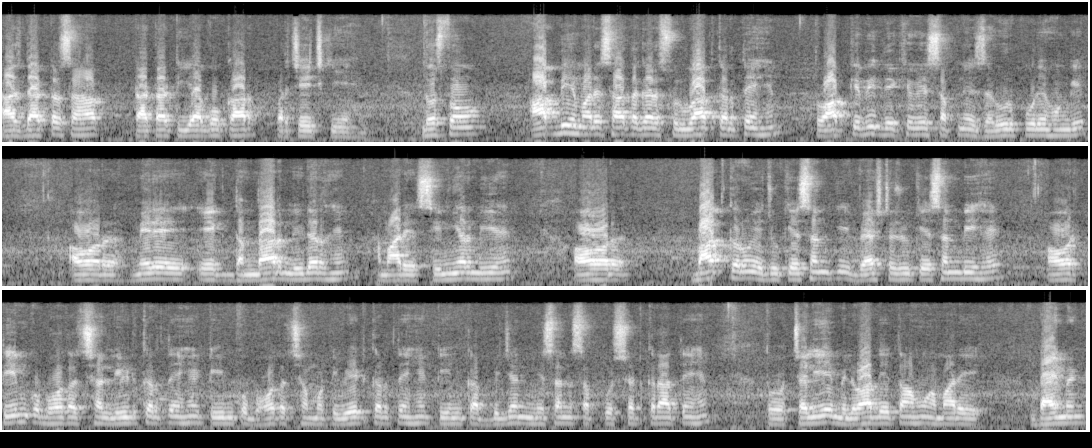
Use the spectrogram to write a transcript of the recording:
आज डॉक्टर साहब टाटा टियागो कार परचेज किए हैं। दोस्तों, आप भी हमारे साथ अगर शुरुआत करते हैं तो आपके भी देखे हुए सपने ज़रूर पूरे होंगे। और मेरे एक दमदार लीडर हैं हमारे सीनियर भी हैं और बात करूँ एजुकेशन की बेस्ट एजुकेशन भी है और टीम को बहुत अच्छा लीड करते हैं टीम को बहुत अच्छा मोटिवेट करते हैं टीम का विजन मिशन सब कुछ सेट कराते हैं। तो चलिए मिलवा देता हूँ हमारे डायमंड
